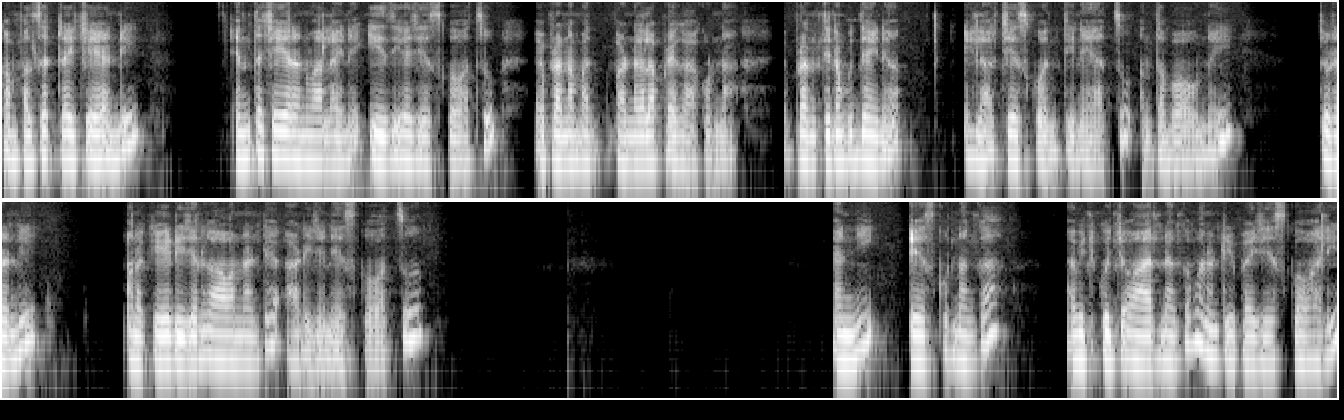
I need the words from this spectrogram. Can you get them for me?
కంపల్సరీ ట్రై చేయండి. ఎంత చేయరని వాళ్ళైనా ఈజీగా చేసుకోవచ్చు. ఎప్పుడన్నా పండగలప్పుడే కాకుండా. ఎప్పుడన్నా తినబుద్ధి అయినా ఇలా చేసుకొని తినేయచ్చు. అంత బాగున్నాయి. చూడండి మనకి ఏ డిజైన్ కావాలంటే ఆ డిజైన్ వేసుకోవచ్చు. అన్నీ వేసుకున్నాక వీటిని కొంచెం ఆరినాక మనం డీప్ చేసుకోవాలి.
